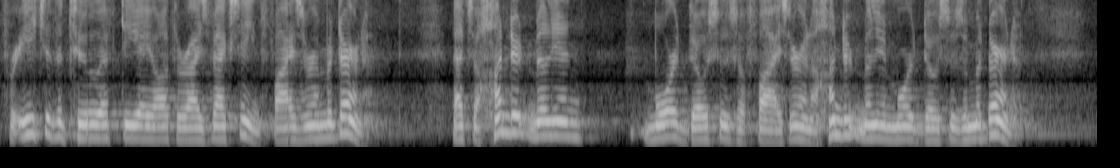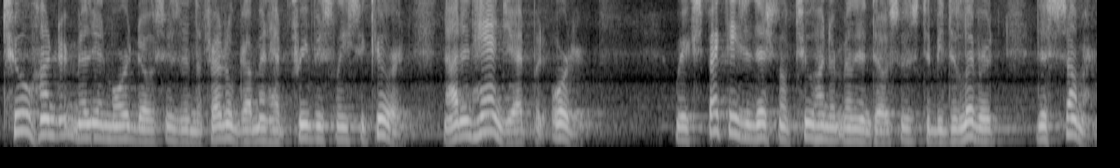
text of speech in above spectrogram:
for each of the two FDA authorized vaccines, Pfizer and Moderna. That's 100 million more doses of Pfizer and 100 million more doses of Moderna. 200 million more doses than the federal government had previously secured. Not in hand yet, but ordered. We expect these additional 200 million doses to be delivered this summer.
